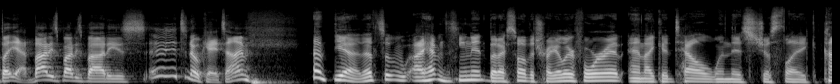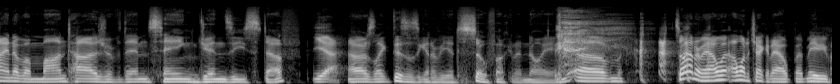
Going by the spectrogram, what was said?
But yeah, bodies, bodies, bodies. eh, It's an okay time. Yeah, that's I haven't seen it, but I saw the trailer for it, and I could tell when it's just like kind of a montage of them saying Gen Z stuff. Yeah. I was like, this is gonna be so fucking annoying. Um, so I don't know. I want to check it out, but maybe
